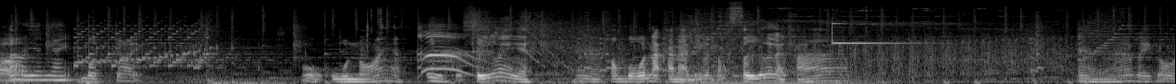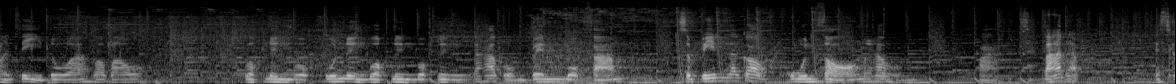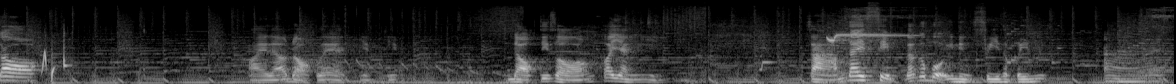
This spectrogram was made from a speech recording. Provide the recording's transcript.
เอายังไงหมดจ้อย โอ้คูณน้อยอะเออซื้อไปไงอ่าคอมโบหนักขนาดนี้มันต้องซื้อแล้วแหละครับอ่าไปก่อนสี่ตัวเบาๆ บวกหนึ่งบวกคูณหนึ่งบวกหนึ่งบวกหนึ่งนะครับผมเป็นบวกสามสปินแล้วก็คูณสองนะครับผมมาสตาร์ทครับ let's go ไปแล้วดอกแรกเงียบกิฟดอกที่สองก็อย่างนี้สามได้สิบแล้วก็บวกอีกหนึ่งฟรีสปรินต์อ่า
